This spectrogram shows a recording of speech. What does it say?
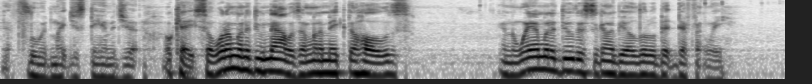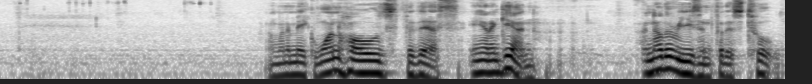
that fluid might just damage it. Okay, so what I'm going to do now is I'm going to make the hose. And the way I'm going to do this is going to be a little bit differently. I'm going to make one hose for this. And again, another reason for this tool.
